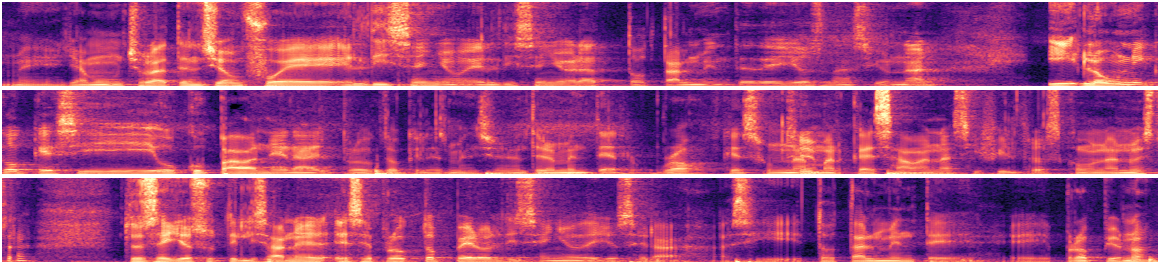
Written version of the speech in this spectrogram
me llamó mucho la atención fue el diseño. El diseño era totalmente de ellos, nacional Y lo único que sí ocupaban era el producto que les mencioné anteriormente, Raw, que es una marca de sábanas y filtros como la nuestra. Entonces ellos utilizaban e-, ese producto, pero el diseño de ellos era así totalmente eh, propio, ¿no?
